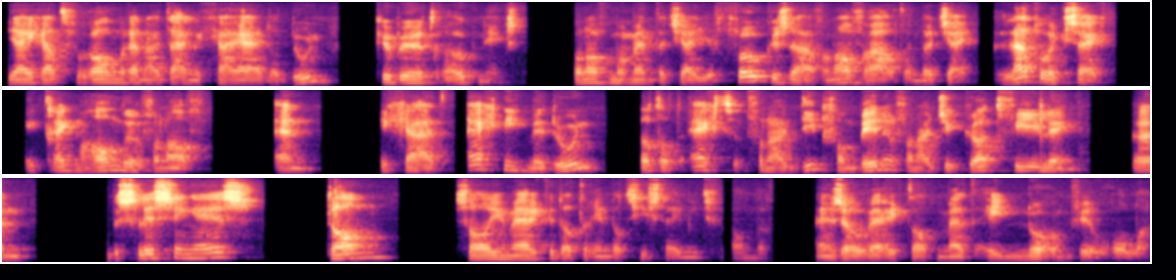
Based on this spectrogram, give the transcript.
jij gaat veranderen en uiteindelijk ga jij dat doen, gebeurt er ook niks. Vanaf het moment dat jij je focus daarvan afhaalt en dat jij letterlijk zegt, ik trek mijn handen ervan af en ik ga het echt niet meer doen, dat dat echt vanuit diep van binnen, vanuit je gut feeling, een beslissing is, dan zal je merken dat er in dat systeem iets verandert. En zo werkt dat met enorm veel rollen.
